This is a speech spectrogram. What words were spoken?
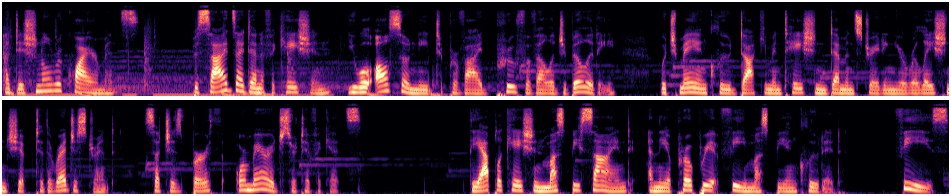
Additional requirements Besides identification, you will also need to provide proof of eligibility, which may include documentation demonstrating your relationship to the registrant, such as birth or marriage certificates. The application must be signed and the appropriate fee must be included. Fees.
